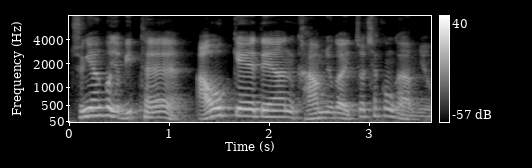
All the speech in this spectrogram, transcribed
중요한 건이 밑에 9개에 대한 가압류가 있죠. 채권 가압류.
